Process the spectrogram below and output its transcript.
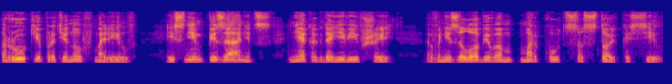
руки протянув, молил, и с ним пизанец, некогда явивший в незлобивом Маркутцо столько сил.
